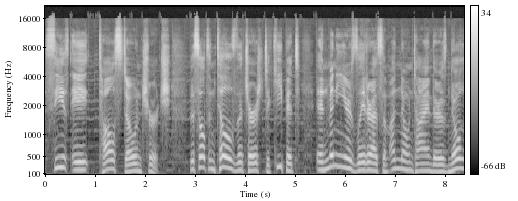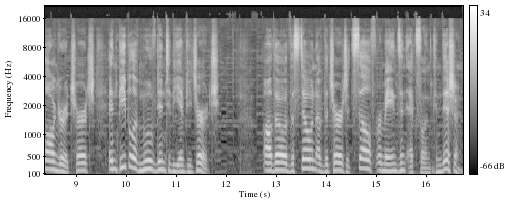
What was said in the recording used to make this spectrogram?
sees a tall stone church. The Sultan tells the church to keep it, and many years later, at some unknown time, there is no longer a church, and people have moved into the empty church. Although the stone of the church itself remains in excellent condition.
